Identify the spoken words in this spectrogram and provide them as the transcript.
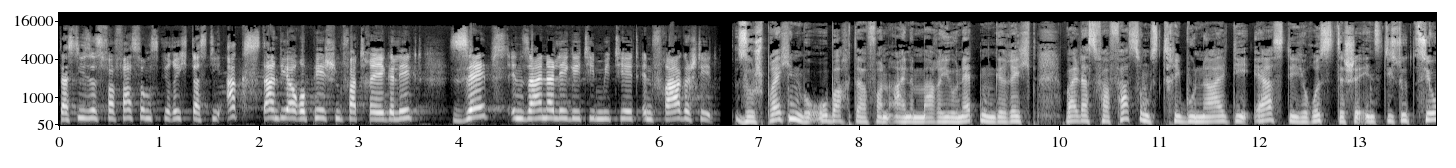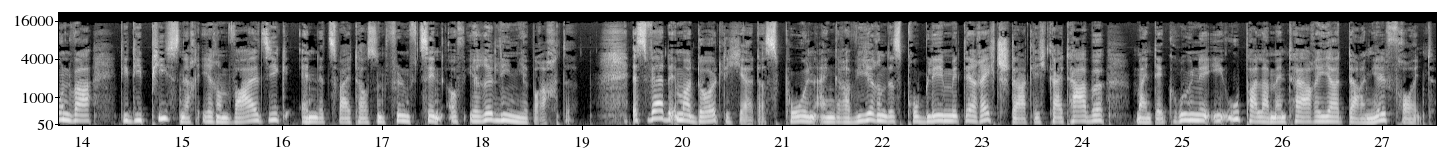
dass dieses Verfassungsgericht, das die Axt an die europäischen Verträge legt, selbst in seiner Legitimität in Frage steht. So sprechen Beobachter von einem Marionettengericht, weil das Verfassungstribunal die erste juristische Institution war, die die Peace nach ihrem Wahlsieg Ende 2015 auf ihre Linie brachte. Es werde immer deutlicher, dass Polen ein gravierendes Problem mit der Rechtsstaatlichkeit habe, meint der grüne EU-Parlamentarier Daniel Freund.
